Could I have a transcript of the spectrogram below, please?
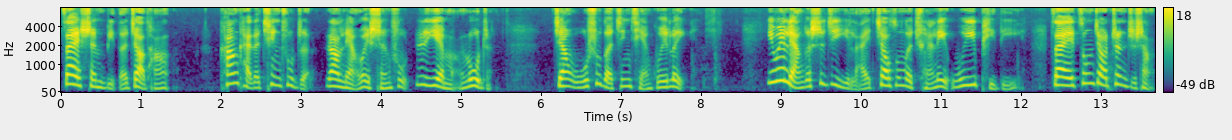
在圣彼得教堂，慷慨的庆祝者让两位神父日夜忙碌着，将无数的金钱归类。因为两个世纪以来，教宗的权力无以匹敌，在宗教政治上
